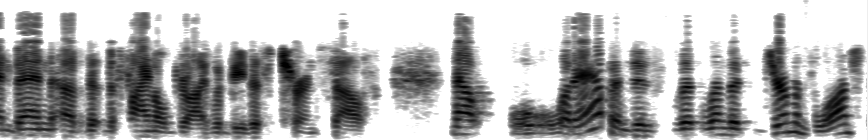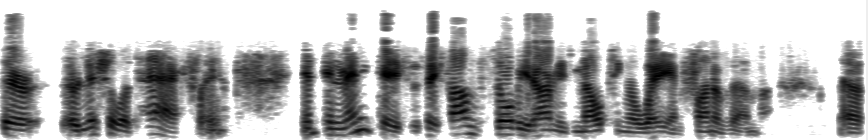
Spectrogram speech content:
And then uh, the, the final drive would be this turn south. Now, what happened is that when the Germans launched their, their initial attacks, in, in many cases, they found the Soviet armies melting away in front of them. uh,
